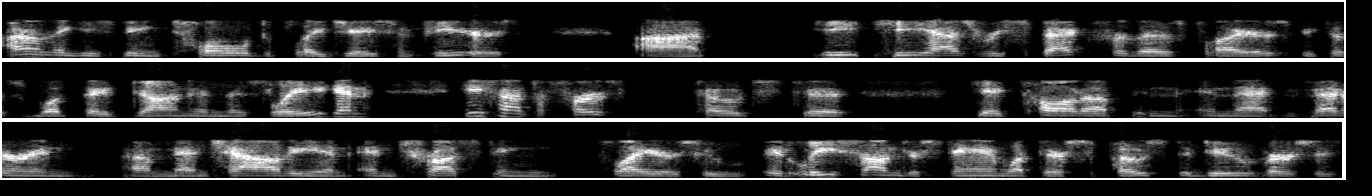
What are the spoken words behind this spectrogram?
I don't think he's being told to play Jason Peters. Uh, he he has respect for those players because of what they've done in this league, and he's not the first coach to get caught up in in that veteran uh, mentality and and trusting players who at least understand what they're supposed to do versus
